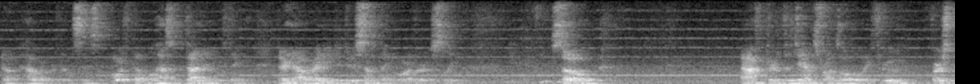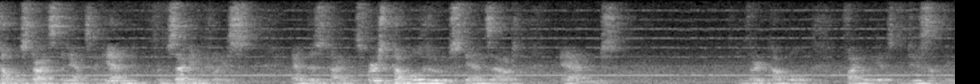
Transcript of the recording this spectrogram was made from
However, since the fourth couple hasn't done anything, they're now ready to do something or they're asleep. So after the dance runs all the way through, first couple starts the dance again from second place and this time it's first couple who stands out and third couple finally gets to do something.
